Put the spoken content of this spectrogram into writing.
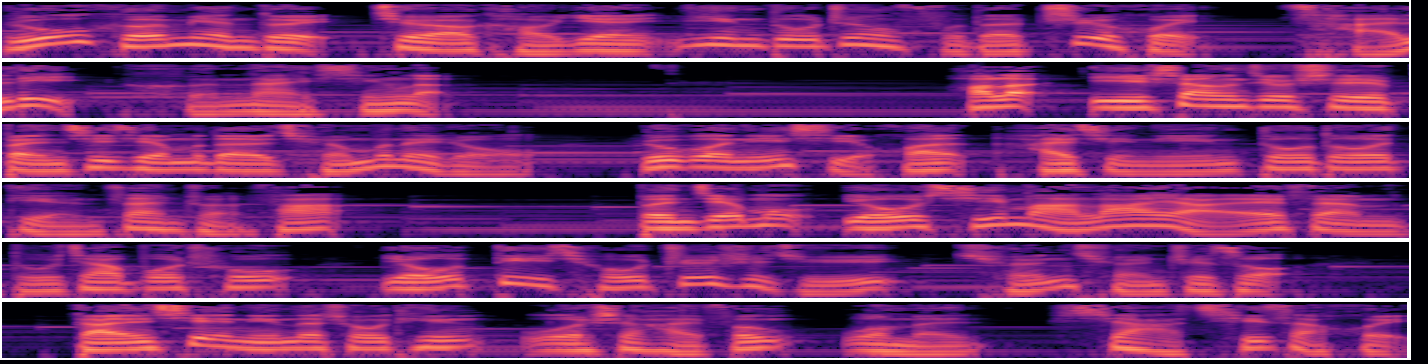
如何面对，就要考验印度政府的智慧、财力和耐心了。好了，以上就是本期节目的全部内容。如果您喜欢，还请您多多点赞转发。本节目由喜马拉雅 FM 独家播出，由地球知识局全权制作。感谢您的收听，我是海峰，我们下期再会。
